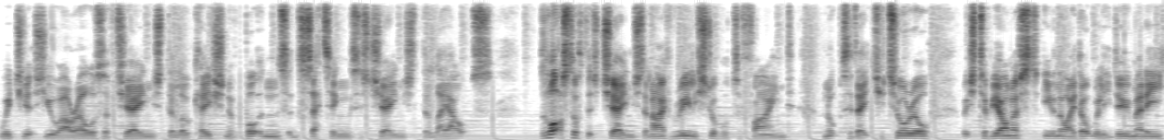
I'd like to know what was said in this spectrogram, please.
widgets URLs have changed, the location of buttons and settings has changed, the layouts there's a lot of stuff that's changed and I've really struggled to find an up-to-date tutorial, which to be honest, even though I don't really do many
